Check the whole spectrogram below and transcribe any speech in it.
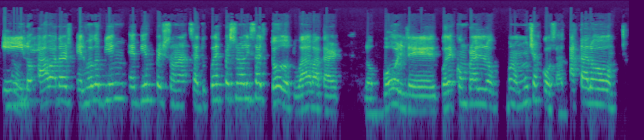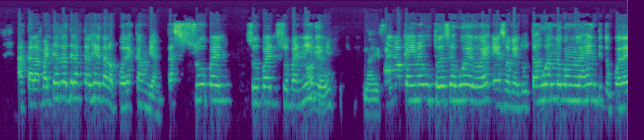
Y los avatars, el juego es bien, es bien personal, o sea, tú puedes personalizar todo, tu avatar, los bordes, puedes comprarlo, bueno, muchas cosas, hasta los, hasta la parte de atrás de las tarjetas los puedes cambiar. Está súper, súper, súper nítido. Nice. Algo que a mí me gustó de ese juego es eso, que tú estás jugando con la gente y tú puedes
